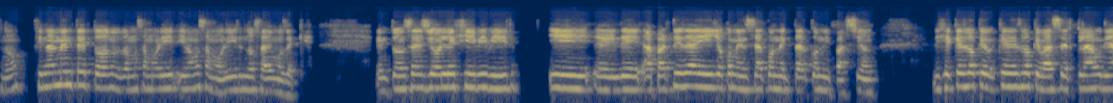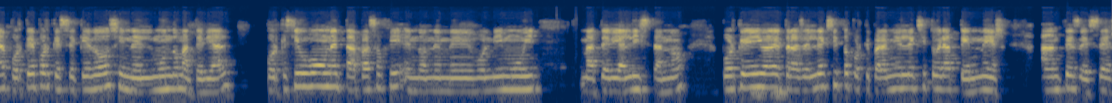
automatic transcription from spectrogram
¿no? Finalmente todos nos vamos a morir y vamos a morir, no sabemos de qué. Entonces yo elegí vivir y eh, de, a partir de ahí yo comencé a conectar con mi pasión. Dije, ¿qué es, lo que, ¿qué es lo que va a hacer Claudia? ¿Por qué? Porque se quedó sin el mundo material, porque sí hubo una etapa, Sofía, en donde me volví muy materialista, ¿no? Porque iba detrás del éxito, porque para mí el éxito era tener antes de ser.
